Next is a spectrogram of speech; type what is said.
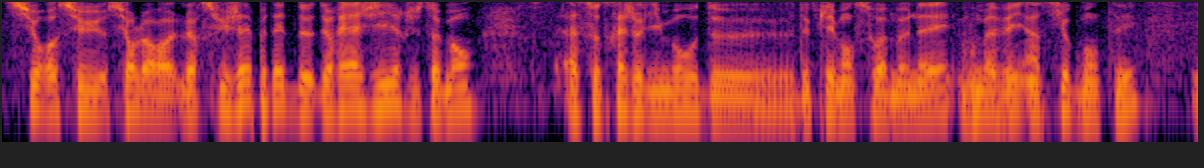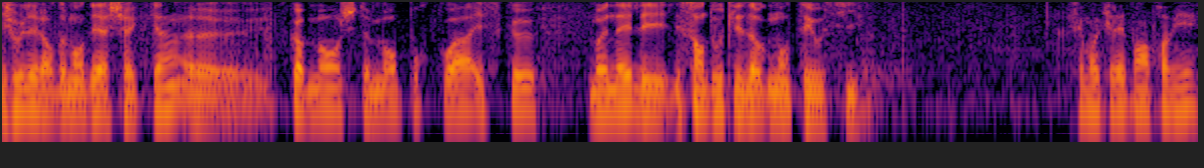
sur, sur, leur, sujet, peut-être de, réagir justement à ce très joli mot de, de Clémenceau à Monet. Vous m'avez ainsi augmenté. Et je voulais leur demander à chacun euh, comment, justement, pourquoi est-ce que Monet les, sans doute les a augmentés aussi? C'est moi qui réponds en premier?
